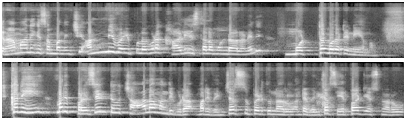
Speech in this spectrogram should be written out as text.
గ్రామానికి సంబంధించి అన్ని వైపులా కూడా ఖాళీ స్థలం ఉండాలనేది మొట్టమొదటి నియమం. కానీ మరి ప్రజెంట్ చాలామంది కూడా మరి వెంచర్స్ పెడుతున్నారు. అంటే వెంచర్స్ ఏర్పాటు చేస్తున్నారు.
